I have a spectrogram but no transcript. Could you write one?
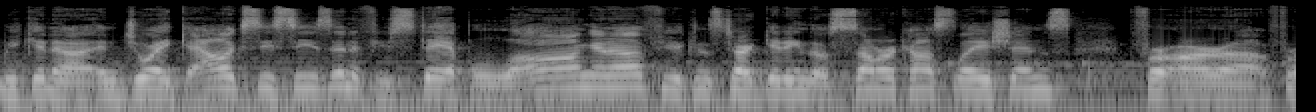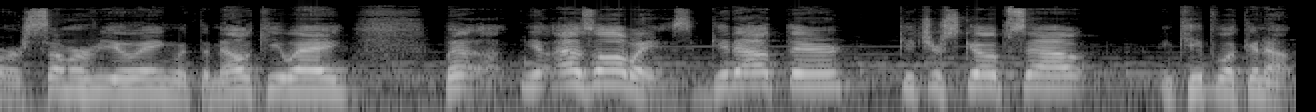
We can uh, enjoy galaxy season. If you stay up long enough, you can start getting those summer constellations for our uh, for our summer viewing with the Milky Way. But uh, you know, as always, get out there, get your scopes out, and keep looking up.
